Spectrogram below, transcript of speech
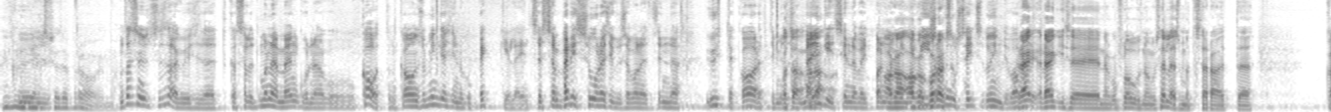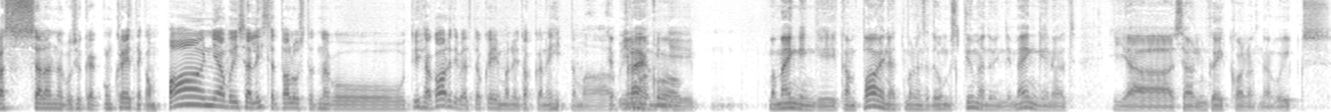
küll peaks. seda proovima ma. tahtsin üldse seda küsida, et kas sa oled mõne mängu nagu kaotanud, ka on sul mingi asi nagu pekki läinud, sest see on päris suur asi, kui sa paned sinna ühte kaarti, mida Oota, sa aga- mängid, sinna võid panna aga- mingi viis, korraks- kuus, seitse tundi vabalt. Räägi, see nagu flow nagu selles mõttes ära, et kas seal on nagu niisugune konkreetne kampaania või sa lihtsalt alustad nagu tühja kaardi pealt, okei okay,, ma nüüd hakkan ehitama Ja ilma praegu- mingi ma mängingi kampaaniat, ma olen seda umbes kümme tundi mänginud ja see on kõik olnud nagu üks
